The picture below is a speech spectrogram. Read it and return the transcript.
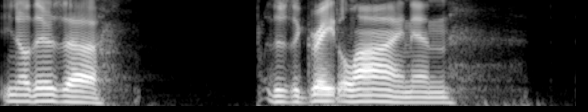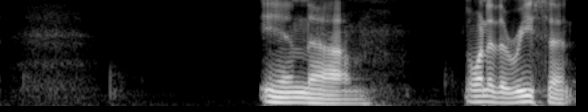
you know, there's a there's a great line in in um, one of the recent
